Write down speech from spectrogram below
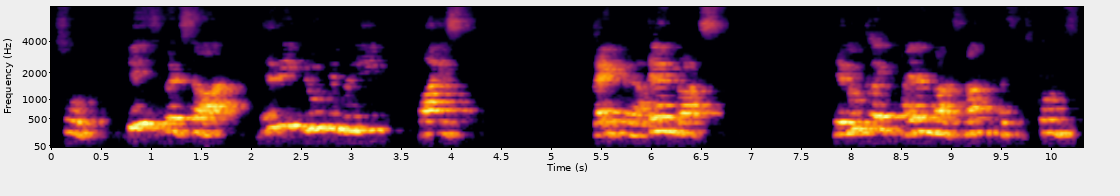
so these beds are very beautifully polished, like uh, iron rods. They look like iron rods, not as stones.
